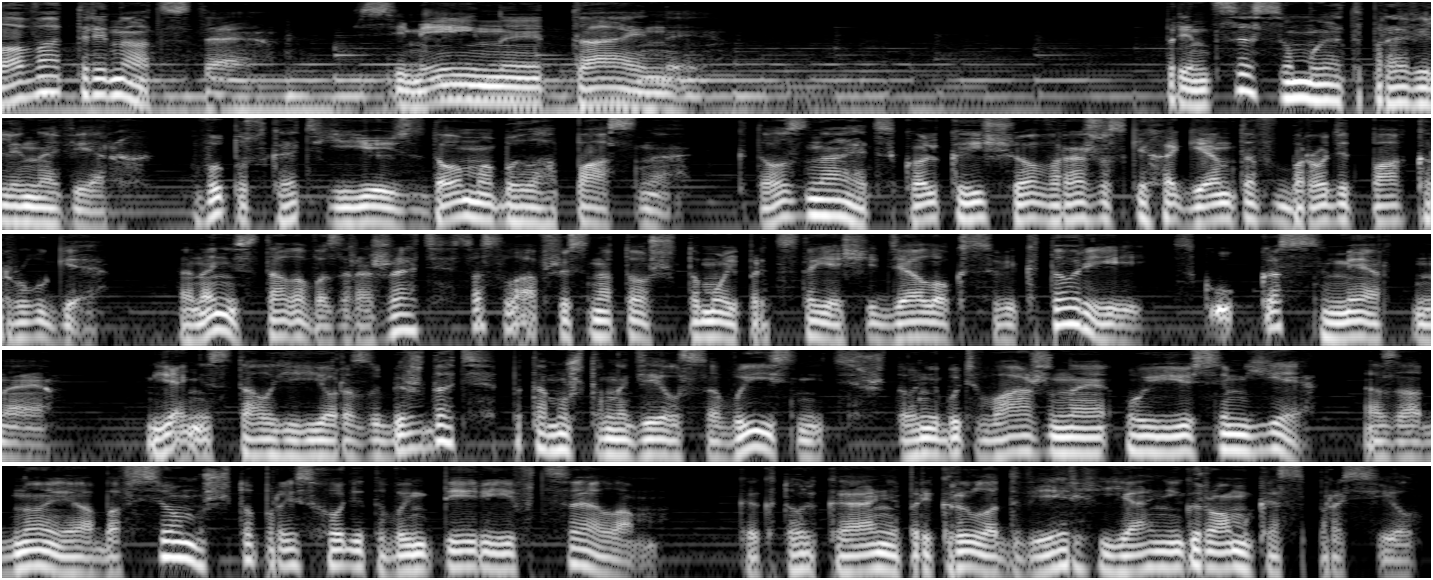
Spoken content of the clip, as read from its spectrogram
Глава 13. Семейные тайны. Принцессу мы отправили наверх. Выпускать ее из дома было опасно. Кто знает, сколько еще вражеских агентов бродит по округе. Она не стала возражать, сославшись на то, что мой предстоящий диалог с Викторией – скука смертная. Я не стал ее разубеждать, потому что надеялся выяснить что-нибудь важное о ее семье – а заодно и обо всем, что происходит в империи в целом. Как только Аня прикрыла дверь, я негромко спросил.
